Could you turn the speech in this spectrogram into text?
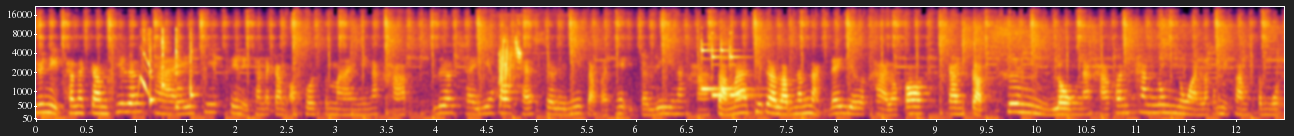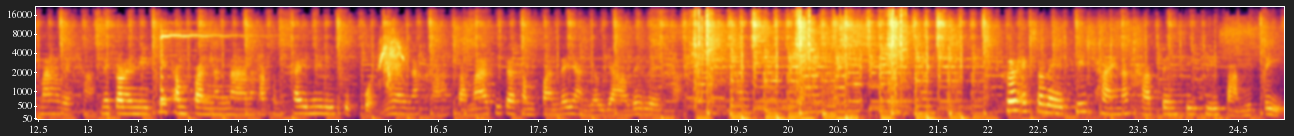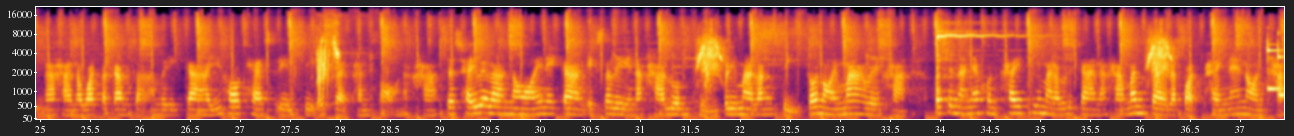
ยูนิตธนกรรมที่เลือกใช้ที่คลินิกธนกรรมออโทสมายนี้นะคะเลือกใช้ยี่ห้อแคสเซอรินีจากประเทศอิตาลีนะคะ สามารถที่จะรับน้ำหนักได้เยอะค่ะ แล้วก็การปรับขึ้นลงนะคะ ค่อนข้างนุ่มนวลแล้วก็มีความสมูทมากเลยค่ะ ในกรณีที่ทำฟันนานๆนะคะคนไข้ไม่รู้สึกปวดเมื่อยนะคะ สามารถที่จะทำฟันได้อย่างยาวๆได้เลยค่ะ กซเรย์ที่ใช้นะคะเป็น CT 3 มิตินะคะ นวัตกรรมจากอเมริกา ยี่ห้อ Casrin CS 8002นะคะ จะใช้เวลาน้อยในการเอ็กซเรย์นะคะ รวมถึงปริมาณรังสีก็น้อยมากเลยค่ะ เพราะฉะนั้นเนี่ยคนไข้ที่มารับบริการนะคะ มั่นใจและปลอดภัยแน่นอนค่ะ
